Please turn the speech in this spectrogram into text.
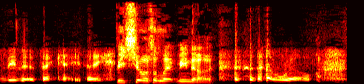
leave it a decade, eh? Be sure to let me know. I will.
